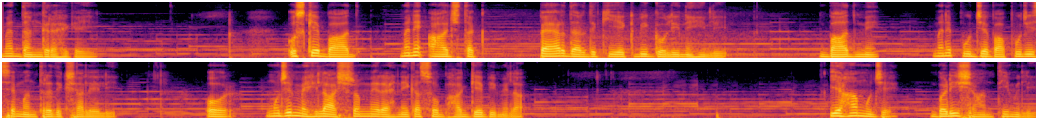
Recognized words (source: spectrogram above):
मैं दंग रह गई। उसके बाद मैंने आज तक पैर दर्द की एक भी गोली नहीं ली। बाद में मैंने पूज्य बापूजी से मंत्र दीक्षा ले ली और मुझे महिला आश्रम में रहने का सौभाग्य भी मिला। यहाँ मुझे बड़ी शांति मिली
